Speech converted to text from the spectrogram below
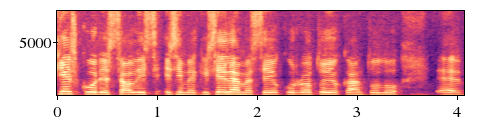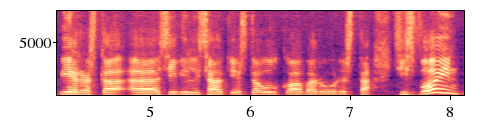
keskuudessa olisi esimerkiksi elämässä joku rotu, joka on tullut vierasta äh, sivilisaatiosta, ulkoavaruudesta. Siis voin,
